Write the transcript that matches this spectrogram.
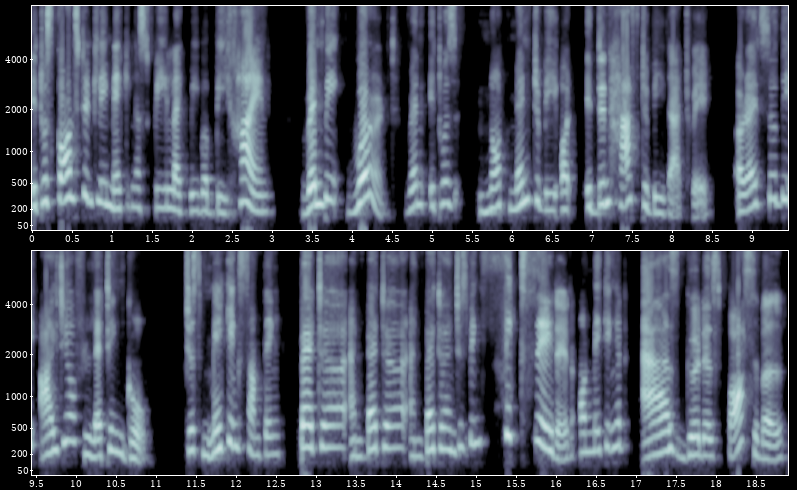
It was constantly making us feel like we were behind when we weren't, when it was not meant to be, or it didn't have to be that way. All right. So the idea of letting go, just making something better and better and better and just being fixated on making it as good as possible.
